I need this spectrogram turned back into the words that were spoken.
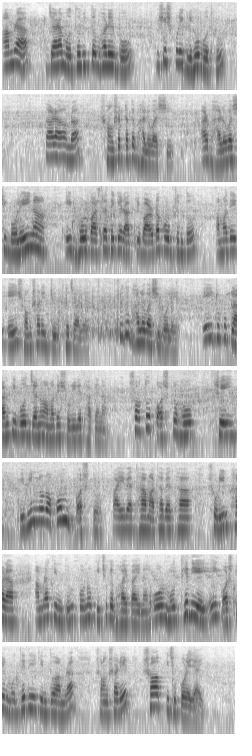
আমরা যারা মধ্যবিত্ত ঘরের বউ, বিশেষ করে গৃহবধূ, তারা আমরা সংসারটাকে ভালোবাসি। আর ভালোবাসি বলেই না এই ভোর পাঁচটা থেকে রাত্রি বারোটা পর্যন্ত আমাদের এই সংসারের যুদ্ধ চলে। শুধু ভালোবাসি বলে। এইটুকু ক্লান্তি বোধ যেন আমাদের শরীরে থাকে না। শত কষ্ট হোক সেই বিভিন্ন রকম কষ্ট। পায়ে ব্যথা, মাথা ব্যথা, শরীর খারাপ আমরা কিন্তু কোনো কিছুকে ভয় পাই না। ওর মধ্যে দিয়েই, এই কষ্টের মধ্যে দিয়েই কিন্তু আমরা সংসারের সব কিছু করে যাই।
